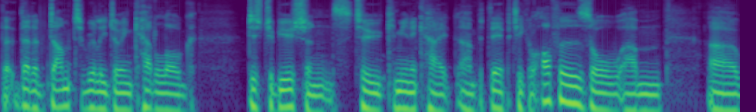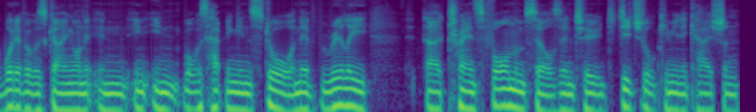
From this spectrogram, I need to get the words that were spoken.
that, that have dumped really doing catalogue distributions to communicate um, their particular offers or um, uh, whatever was going on in, in, in what was happening in store, and they've really uh, transform themselves into digital communication.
